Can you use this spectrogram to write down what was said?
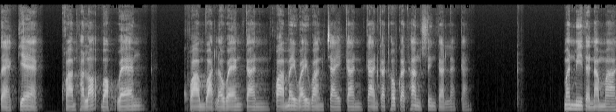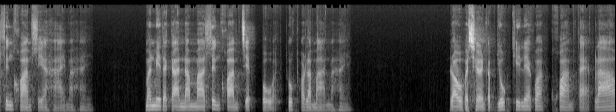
แตกแยก ความทะเลาะเบาแวงความหวาดระแวงกัน ความไม่ไว้วางใจกัน การกระทบกระทั่งซึ่งกันและกัน มันมีแต่นำมาซึ่งความเสียหายมาให้ มันมีแต่การนำมาซึ่งความเจ็บปวดทุกทรมานมาให้ เราเผชิญกับยุคที่เรียกว่า ความแตกล้าว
